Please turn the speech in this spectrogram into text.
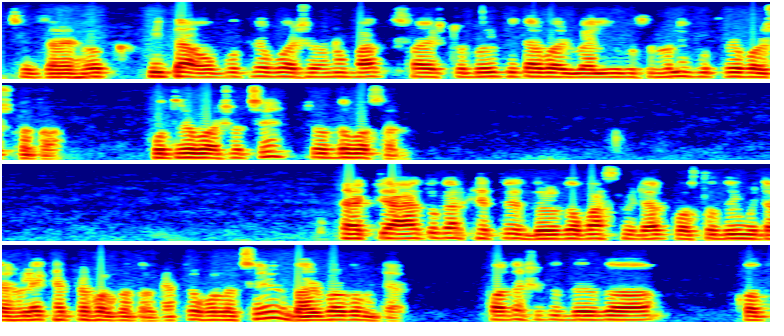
আচ্ছা, যাই হোক পিতা ও পুত্রের বয়সের অনুপাত ছয় ইস্টু দুই পিতার বয়স বিয়াল্লিশ বছর হলে পুত্রের বয়স কত? পুত্রের বয়স হচ্ছে চোদ্দ বছর। একটি আয়তকার ক্ষেত্রের দৈর্ঘ্য পাঁচ মিটার প্রস্থ দুই মিটার হলে ক্ষেত্রফল কত? ক্ষেত্রফল হচ্ছে দশ বর্গ মিটার। পদ্মা সেতুর দৈর্ঘ্য কত?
